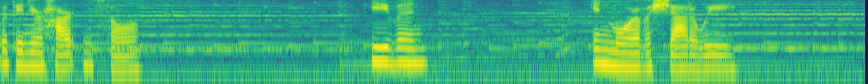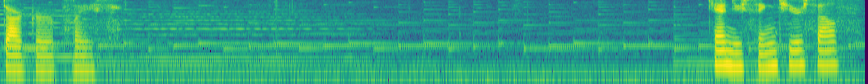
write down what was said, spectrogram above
within your heart and soul, even in more of a shadowy, darker place. Can you sing to yourself?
